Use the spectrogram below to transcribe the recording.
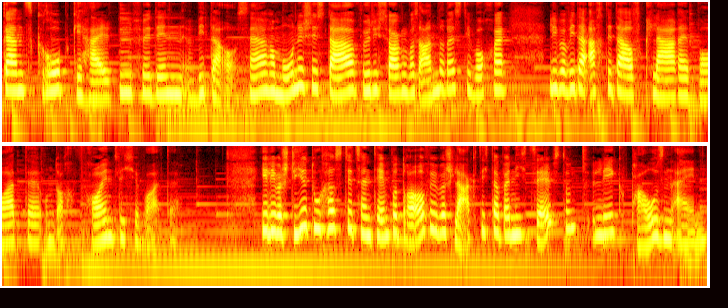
ganz grob gehalten für den Witter aus. Ja, harmonisch ist da, würde ich sagen, was anderes die Woche. Lieber wieder achte da auf klare Worte und auch freundliche Worte. Ihr lieber Stier, du hast jetzt ein Tempo drauf, überschlag dich dabei nicht selbst und leg Pausen ein.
